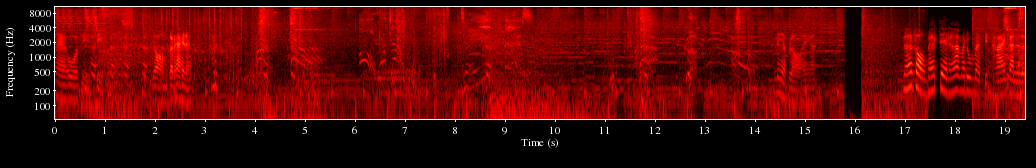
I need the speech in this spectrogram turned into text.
แอโอสี่สิบยอมก็ได้นะเรียบร้อยฮะงานสองแพ็กเจ็ดฮะ มาดูแมตช์ปิดท้ายกันเล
